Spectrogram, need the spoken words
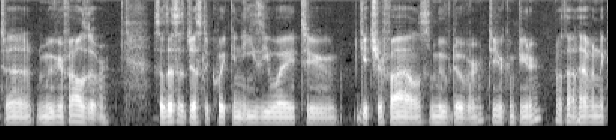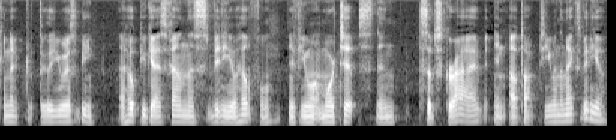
to move your files over. So this is just a quick and easy way to get your files moved over to your computer without having to connect through the USB I hope you guys found this video helpful. If you want more tips, then subscribe, and I'll talk to you in the next video.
